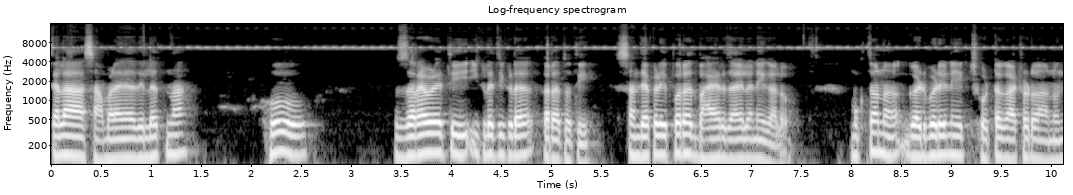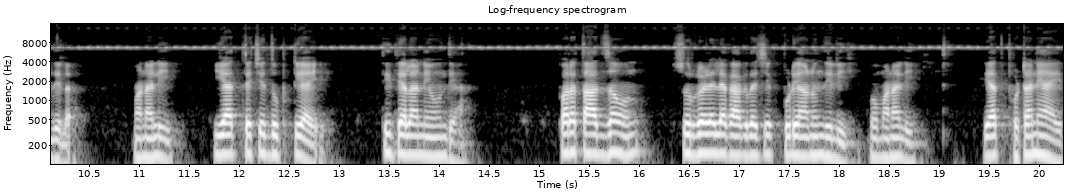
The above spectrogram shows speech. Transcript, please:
त्याला सांभाळायला दिलंत ना? हो जरा वेळ ती इकडं तिकडं करत होती. संध्याकाळी परत बाहेर जायला निघालो. मुक्तानं गडबडीने एक छोटं गाठोडं आणून दिलं. म्हणाली यात त्याची दुपटी आहे. ती त्याला नेऊन द्या. परत आत जाऊन सुरगळलेल्या कागदाची एक पुढे आणून दिली व म्हणाली यात फुटाणे आहेत.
